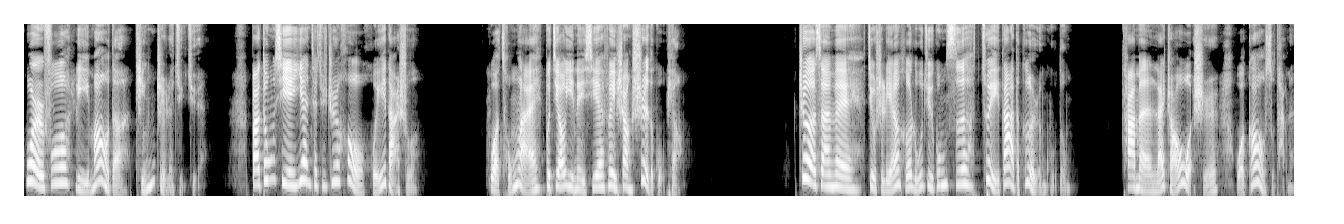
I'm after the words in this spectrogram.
沃尔夫礼貌地停止了咀嚼，把东西咽下去之后，回答说：“我从来不交易那些未上市的股票。这三位就是联合炉具公司最大的个人股东。他们来找我时，我告诉他们，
